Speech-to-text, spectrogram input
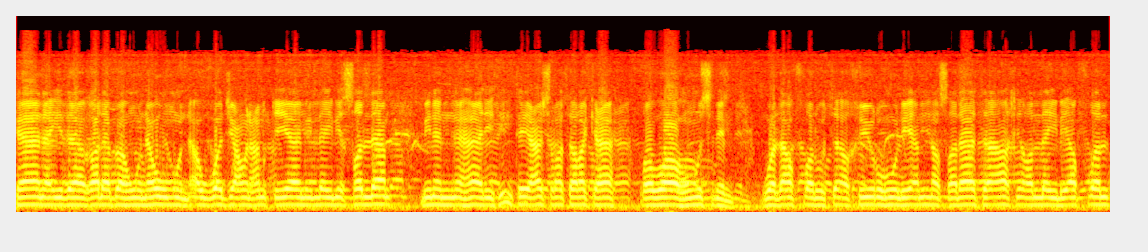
كان إذا غلبه نوم أو وجع عن قيام الليل صلى من النهار ثنتي عشرة ركعة رواه مسلم. والأفضل تأخيره لأن صلاة آخر الليل أفضل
